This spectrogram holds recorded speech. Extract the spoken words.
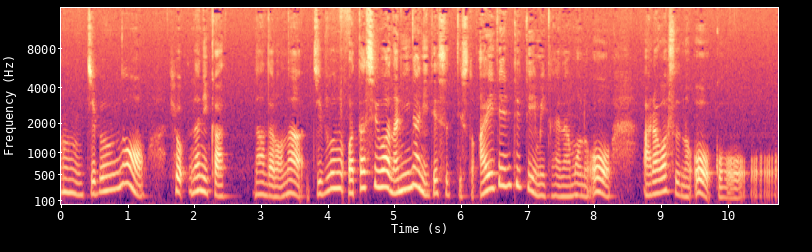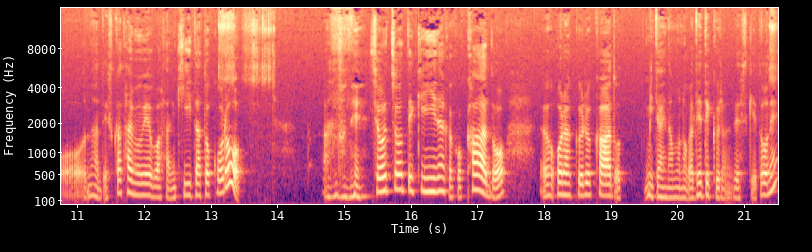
うん、自分のひょ何かなんだろうな自分私は何々ですっていうそのアイデンティティみたいなものを表すのをこう何ですか？タイムウェーバーさんに聞いたところあのね象徴的になんかこうカードオラクルカードみたいなものが出てくるんですけどね。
